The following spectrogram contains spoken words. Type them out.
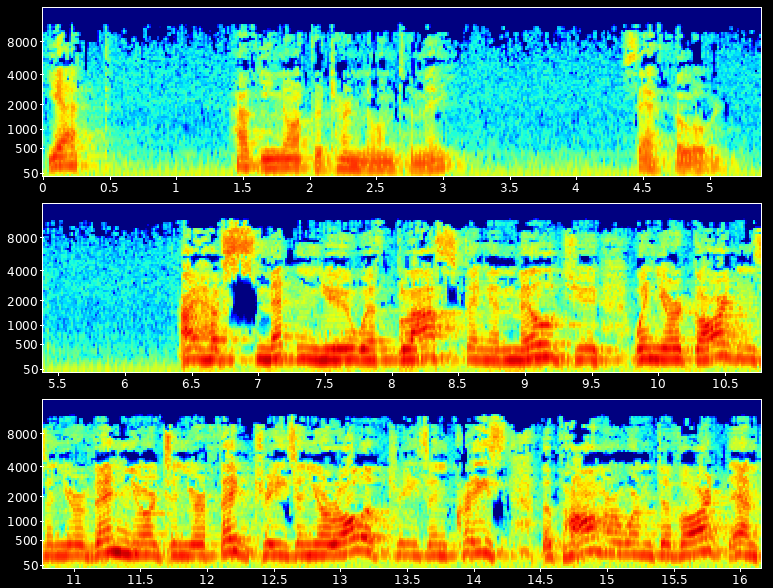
Yet have ye not returned unto me, saith the Lord. I have smitten you with blasting and mildew when your gardens and your vineyards and your fig trees and your olive trees increased. The palmer worm devoured them.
